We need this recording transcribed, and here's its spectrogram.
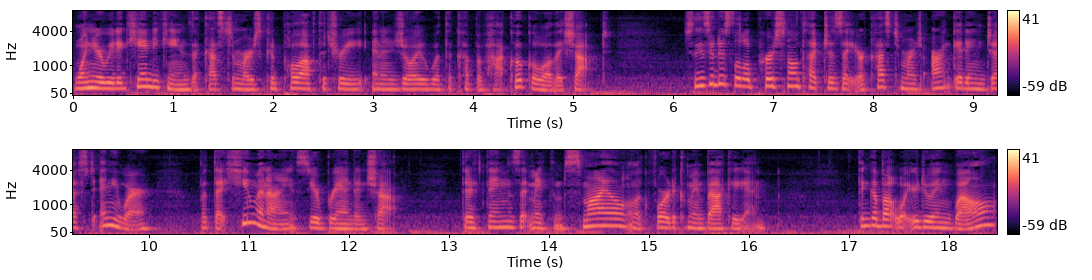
One year, we did candy canes that customers could pull off the tree and enjoy with a cup of hot cocoa while they shopped. So these are just little personal touches that your customers aren't getting just anywhere, but that humanize your brand and shop. They're things that make them smile and look forward to coming back again. Think about what you're doing well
